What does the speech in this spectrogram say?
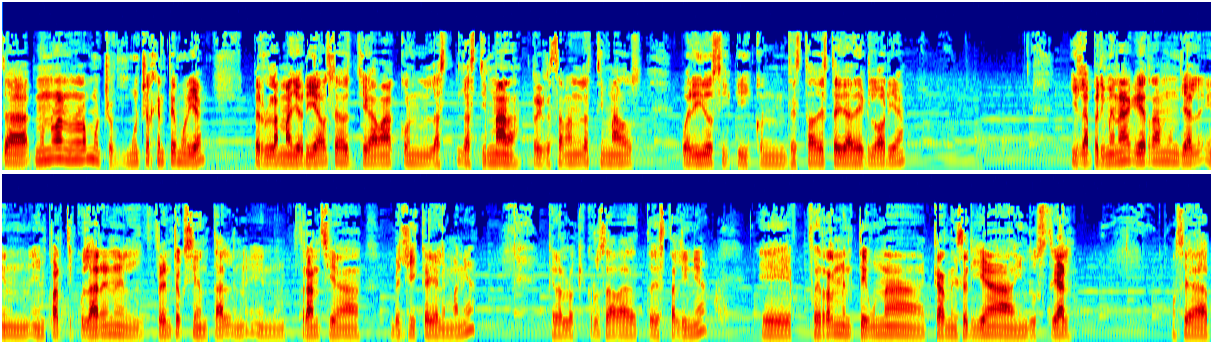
no, no, no lo mucho, mucha gente moría, pero la mayoría, o sea, llegaba con las, lastimada, regresaban lastimados o heridos y, con esta, esta idea de gloria. Y la Primera Guerra Mundial, en, en particular en el frente occidental, en, Francia, Bélgica y Alemania, que era lo que cruzaba esta línea, eh, fue realmente una carnicería industrial. O sea,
